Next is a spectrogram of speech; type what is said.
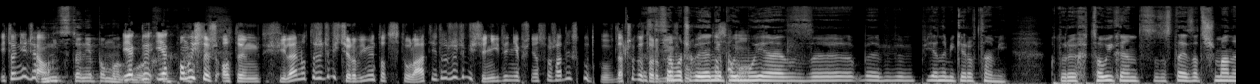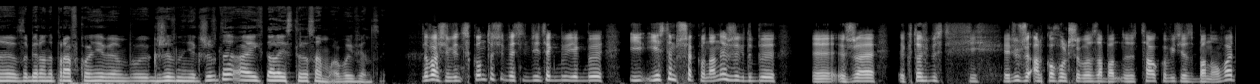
I to nie działa. Nic to nie pomogło. Jakby, jak pomyślisz o tym chwilę, no to rzeczywiście robimy to od 100 lat i to rzeczywiście nigdy nie przyniosło żadnych skutków. Dlaczego to, to robimy? Samo, czego ja nie pojmuję z e, pijanymi kierowcami, których co weekend zostaje zatrzymane, zabierane prawko, nie wiem, grzywny, nie grzywny, a ich dalej jest tyle samo, albo i więcej. No właśnie, więc skąd to się, więc jakby, jakby i jestem przekonany, że gdyby E, że ktoś by stwierdził, że alkohol trzeba całkowicie zbanować,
